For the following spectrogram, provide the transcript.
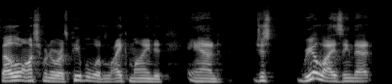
fellow entrepreneurs, people with like minded, and just realizing that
